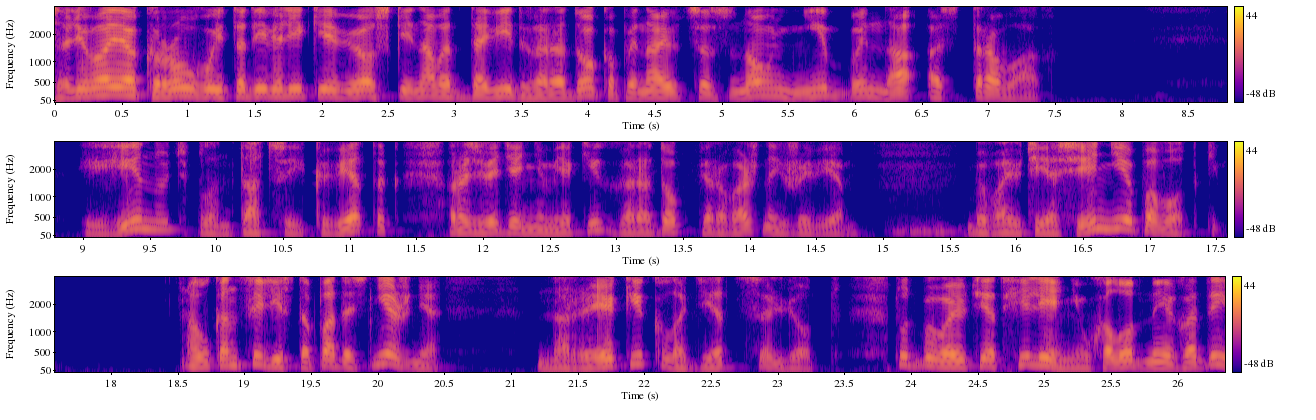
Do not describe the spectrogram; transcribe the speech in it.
Залівае акругу і тады вялікія вёскі нават давід гарадок апынаюцца зноў нібы на астравах. І гінуць плантацыі кветак развядзеннем якіх гарадок пераважна і жыве. Бываюць і асеннія паводкі а ў канцы лістапада снежня на рэкі кладзецца лёд тут бываюць і адхіленні ў халодныя гады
